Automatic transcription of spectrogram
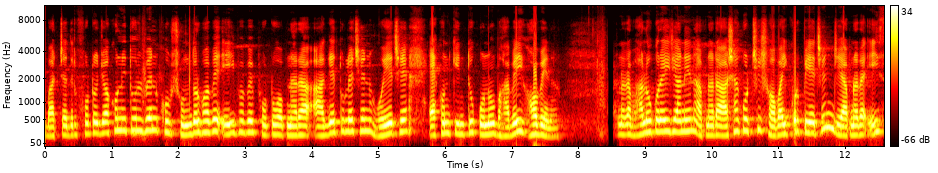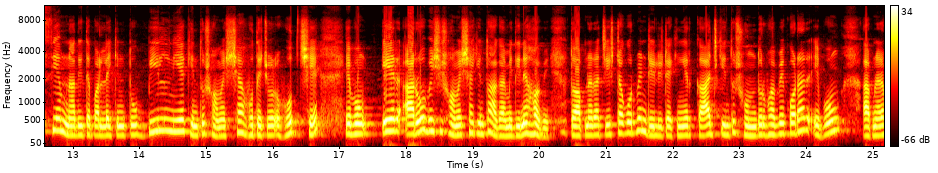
বাচ্চাদের ফটো যখনই তুলবেন, খুব সুন্দরভাবে এইভাবে ফটো আপনারা আগে তুলেছেন, হয়েছে, এখন কিন্তু কোনোভাবেই হবে না। আপনারা ভালো করেই জানেন, আপনারা আশা করছি সবাই করে পেয়েছেন যে আপনারা এই সিএম না দিতে পারলে কিন্তু বিল নিয়ে কিন্তু সমস্যা হতে হচ্ছে এবং এর আরও বেশি সমস্যা কিন্তু আগামী দিনে হবে। তো আপনারা চেষ্টা করবেন ডেলি ট্যাকিংয়ের কাজ কিন্তু সুন্দরভাবে করার এবং আপনারা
